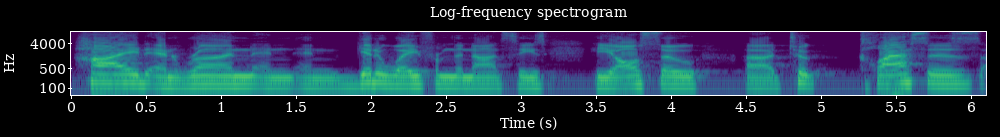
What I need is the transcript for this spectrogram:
hide and run and and get away from the Nazis. He also uh, took classes, uh,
